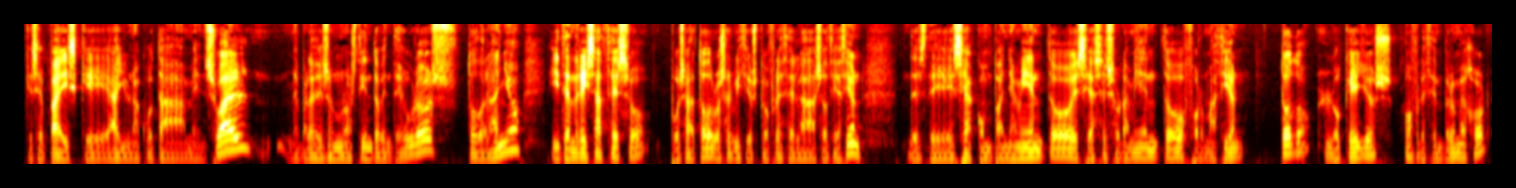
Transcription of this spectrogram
que sepáis que hay una cuota mensual, me parece que son unos 120 euros todo el año, y tendréis acceso pues a todos los servicios que ofrece la asociación, desde ese acompañamiento, ese asesoramiento, formación, todo lo que ellos ofrecen, pero mejor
